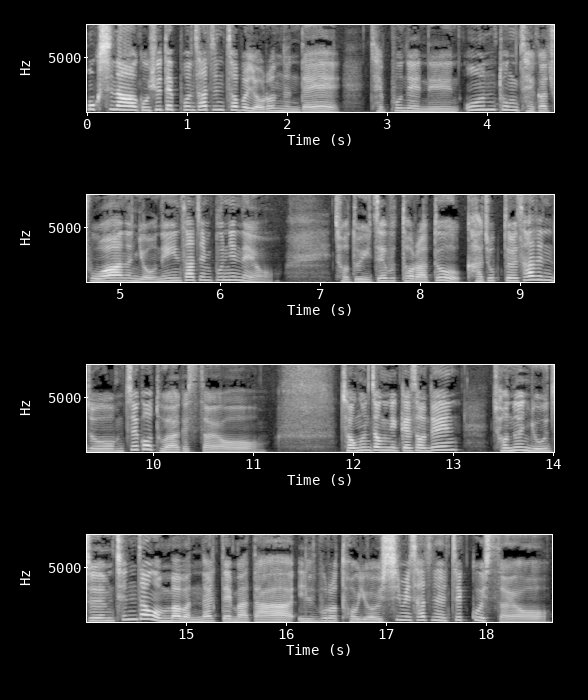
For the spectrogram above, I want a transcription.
혹시나 하고 휴대폰 사진첩을 열었는데 제 폰에는 온통 제가 좋아하는 연예인 사진뿐이네요. 저도 이제부터라도 가족들 사진 좀 찍어둬야겠어요. 정은정님께서는 저는 요즘 친정 엄마 만날 때마다 일부러 더 열심히 사진을 찍고 있어요.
